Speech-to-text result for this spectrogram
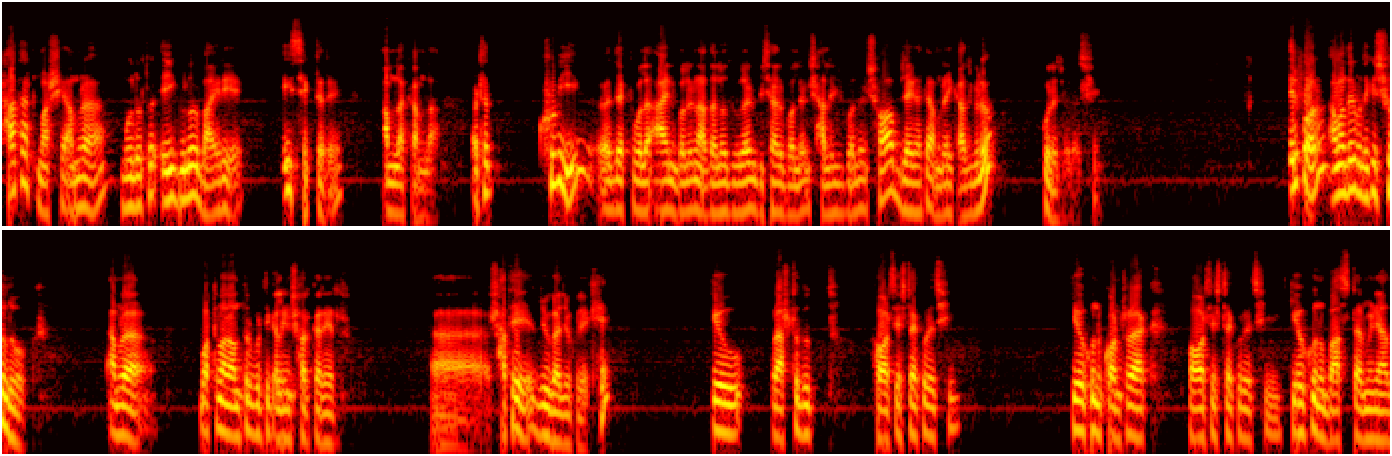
সাত, আট মাসে আমরা মূলত এইগুলোর বাইরে, এই সেক্টরে আমলা কামলা। অর্থাৎ খুবই যাকে বলে আইন বলেন, আদালত বলেন, বিচার বলেন, সালিশ বলেন, সব জায়গাতে আমরা এই কাজগুলো করে চলেছি। এরপর আমাদের মধ্যে কিছু লোক। আমরা বর্তমান অন্তর্বর্তীকালীন সরকারের সাথে যোগাযোগ রেখে কেউ রাষ্ট্রদূত হওয়ার চেষ্টা করেছি, কেউ কোনো কন্ট্রাক্ট পাওয়ার চেষ্টা করেছি, কেউ কোনো বাস টার্মিনাল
